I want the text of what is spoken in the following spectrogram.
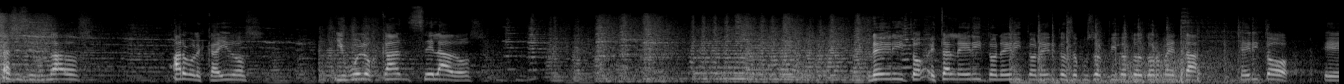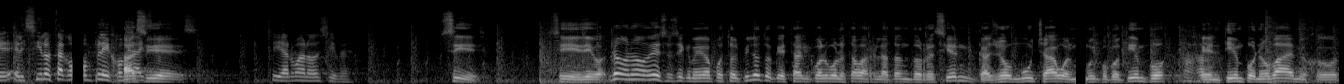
Calles inundados, árboles caídos y vuelos cancelados. Negrito, está el negrito, negrito, negrito, se puso el piloto de tormenta. Negrito, eh, el cielo está complejo. mirá, Así es. Sí, hermano, decime. Sí, sí, Diego. No, no, eso sí que me había puesto el piloto, que es tal cual vos lo estabas relatando recién. Cayó mucha agua en muy poco tiempo. Ajá. El tiempo no va a, mejor,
